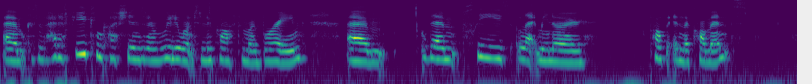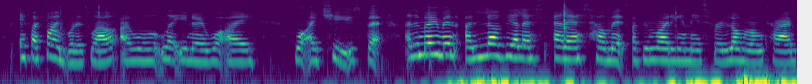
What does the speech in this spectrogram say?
because um, I've had a few concussions and I really want to look after my brain um, then please let me know pop it in the comments if I find one as well, I will let you know what I what I choose. But at the moment, I love the LS, LS helmets. I've been riding in these for a long, long time.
